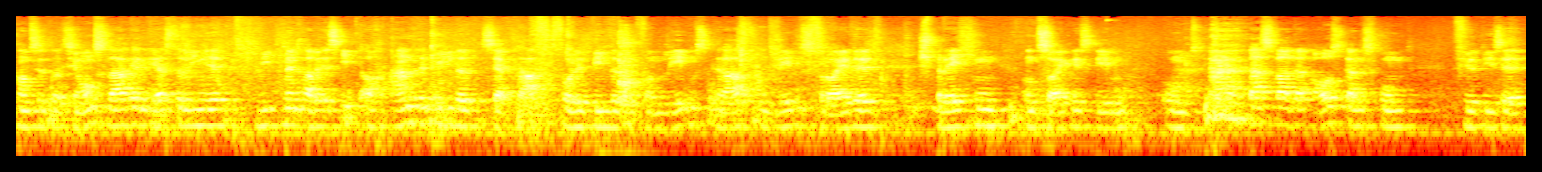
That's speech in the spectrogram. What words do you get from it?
Konzentrationslager in erster Linie widmen, aber es gibt auch andere Bilder, sehr kraftvolle Bilder, die von Lebenskraft und Lebensfreude sprechen und Zeugnis geben. Und das war der Ausgangspunkt für diese,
